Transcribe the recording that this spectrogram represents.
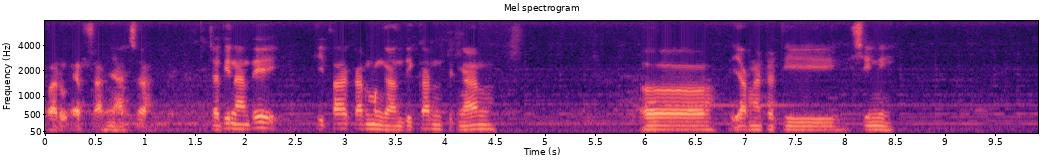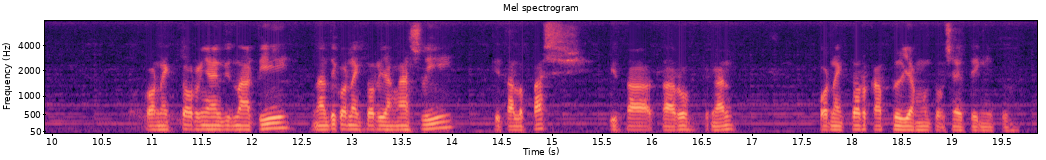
Baru ersannya aja. Jadi nanti kita akan menggantikan dengan uh, yang ada di sini. Konektornya ini tadi. Nanti konektor yang asli kita lepas kita taruh dengan konektor kabel yang untuk setting itu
